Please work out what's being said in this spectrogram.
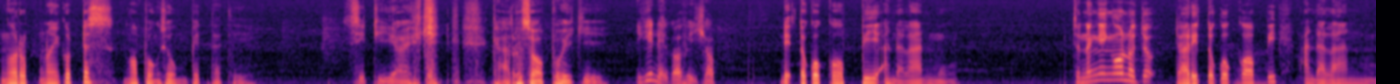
ngurupno iku tes ngobong sumpit tadi. Si dia iki karo sapa iki? iki nek coffee shop Dek toko kopi andalanmu. Jenenge ngono, Cuk. Dari toko kopi andalanmu.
